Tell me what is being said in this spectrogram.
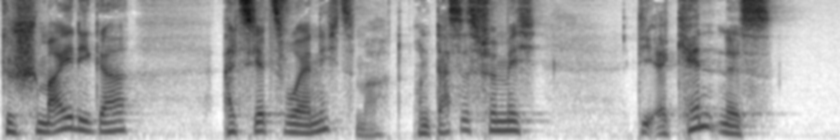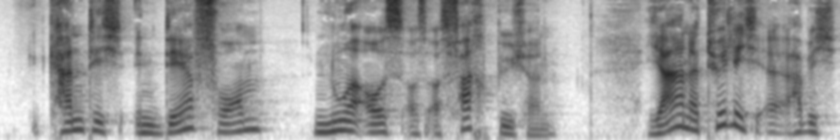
geschmeidiger als jetzt, wo er nichts macht. Und das ist für mich die Erkenntnis, kannte ich in der Form nur aus, aus, aus Fachbüchern. Ja, natürlich äh, habe ich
